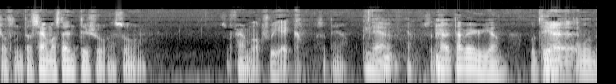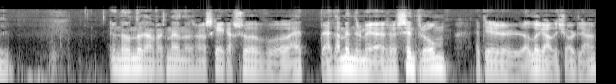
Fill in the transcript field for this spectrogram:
så Självt inte samma ständer så så så får man också vi ägg. Så det. Ja. Ja, så där tar vi ja. Och det om det Nu nu kan faktiskt nämna såna skeka söv och ett ett mindre mer så syndrom det är legalt i ordla.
